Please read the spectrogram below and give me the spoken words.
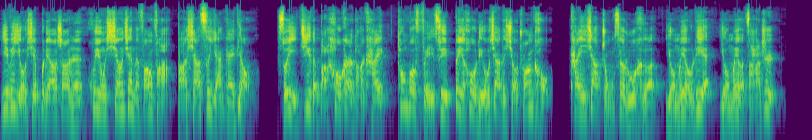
因为有些不良商人会用镶嵌的方法把瑕疵掩盖掉，所以记得把后盖打开，通过翡翠背后留下的小窗口看一下种色如何，有没有裂，有没有杂质。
